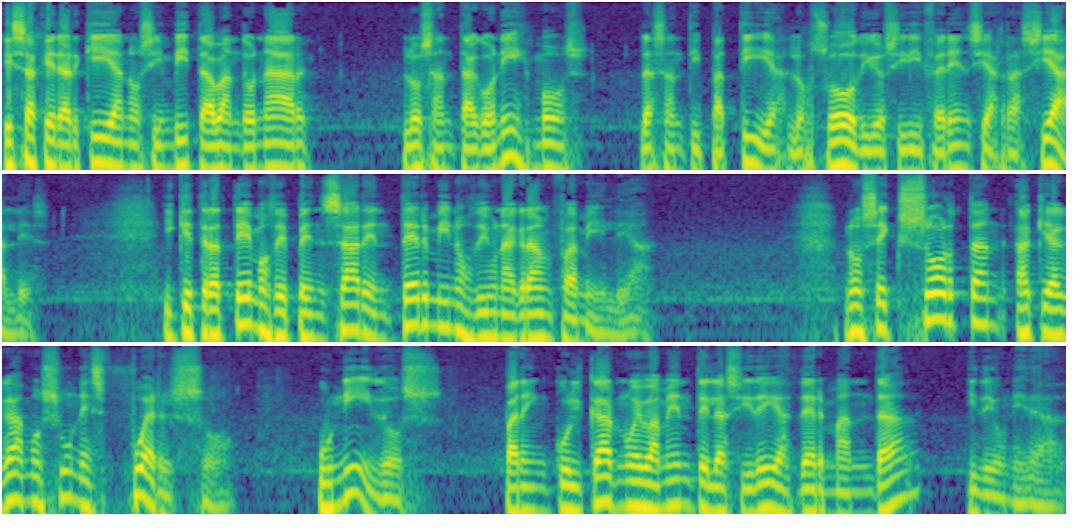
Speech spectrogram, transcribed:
Esa jerarquía nos invita a abandonar los antagonismos, las antipatías, los odios y diferencias raciales, y que tratemos de pensar en términos de una gran familia. Nos exhortan a que hagamos un esfuerzo, unidos, para inculcar nuevamente las ideas de hermandad y de unidad.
